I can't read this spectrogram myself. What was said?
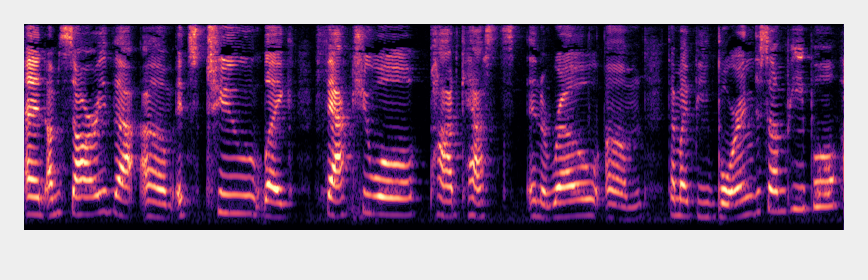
and I'm sorry that um, it's two, like, factual podcasts in a row. Um, that might be boring to some people,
